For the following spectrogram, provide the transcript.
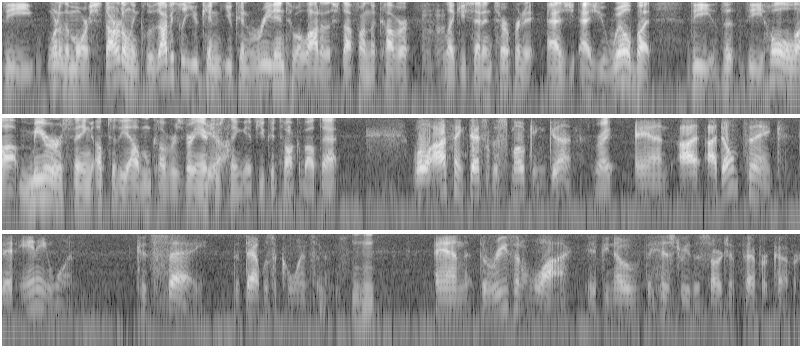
the one of the more startling clues. Obviously, you can you can read into a lot of the stuff on the cover, like you said, interpret it as as you will. But the the the whole uh, mirror thing up to the album cover is very interesting. If you could talk about that, Well, I think that's the smoking gun. right? And I, I don't think that anyone could say that that was a coincidence. Mhm. And the reason why, if you know the history of the Sergeant Pepper cover,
